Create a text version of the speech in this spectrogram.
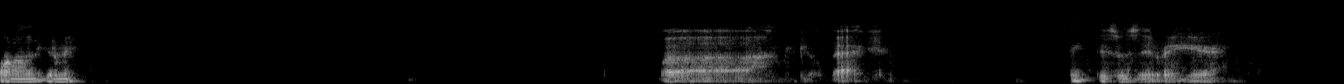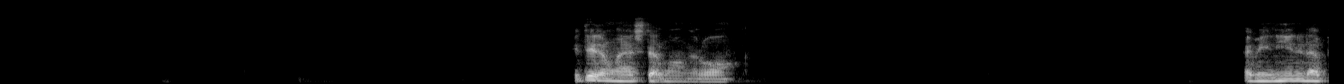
Hold on, let me go to me. Uh, go back. I think this was it right here. It didn't last that long at all. I mean, he ended up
